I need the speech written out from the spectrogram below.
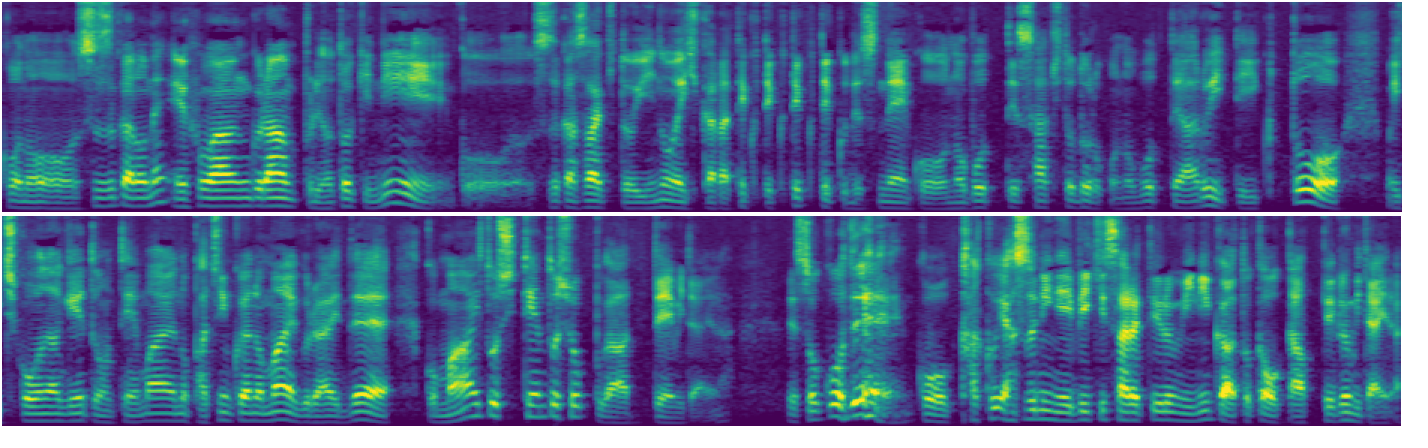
この鈴鹿のね F1 グランプリの時にこう鈴鹿サーキット飯野駅からテクテクテクテクですねこう登ってサーキット道路を登って歩いていくと1コーナーゲートの手前のパチンコ屋の前ぐらいでこう毎年テントショップがあってみたいな。でそこでこう格安に値引きされているミニカーとかを買ってるみたいな。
